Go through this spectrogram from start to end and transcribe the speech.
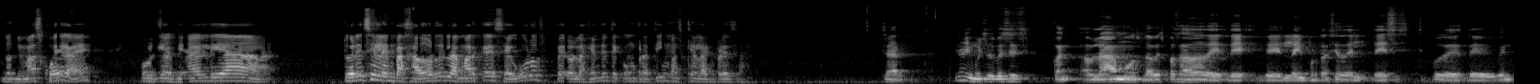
donde más juega, ¿eh? Porque al final del día tú eres el embajador de la marca de seguros, pero la gente te compra a ti más que a la empresa. Claro. Y muchas veces hablábamos la vez pasada de, la importancia de, ese tipo de,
